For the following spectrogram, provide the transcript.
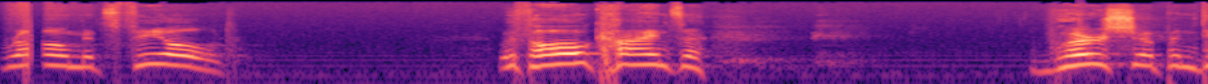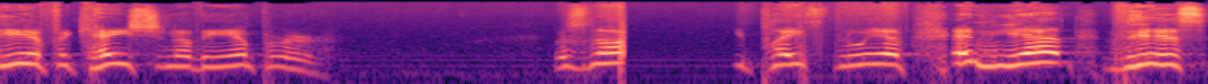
Rome. It's filled with all kinds of worship and deification of the emperor. It was not a place to live. And yet, this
